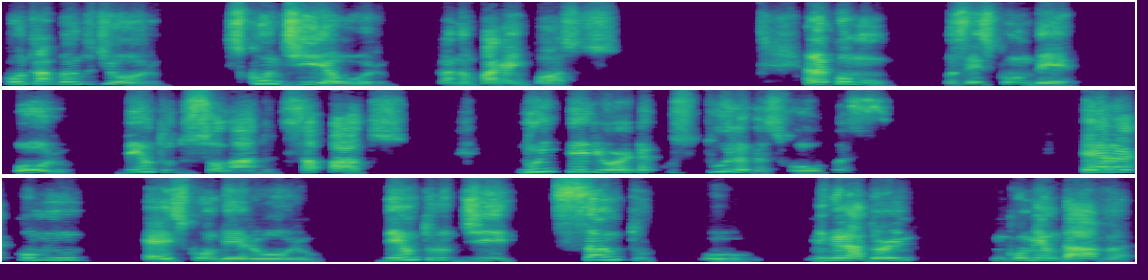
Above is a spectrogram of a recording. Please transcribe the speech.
contrabando de ouro, escondia ouro para não pagar impostos. Era comum você esconder ouro dentro do solado de sapatos, no interior da costura das roupas. Era comum é, esconder ouro dentro de santo. O minerador encomendava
